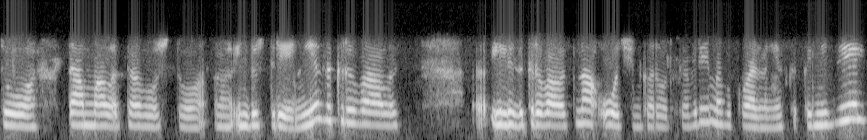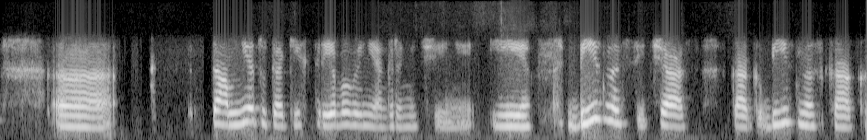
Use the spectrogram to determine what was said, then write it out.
то там мало того, что э, индустрия не закрывалась, или закрывалась на очень короткое время, буквально несколько недель, там нету таких требований, ограничений. И бизнес сейчас, как бизнес, как,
